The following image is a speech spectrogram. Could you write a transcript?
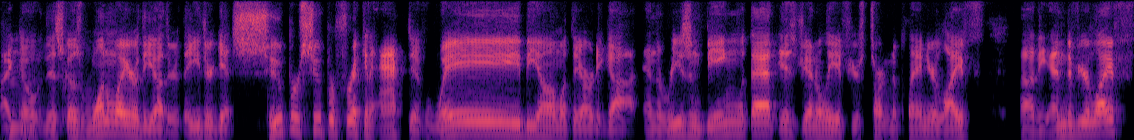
I Hmm. go, this goes one way or the other. They either get super, super freaking active, way beyond what they already got. And the reason being with that is generally if you're starting to plan your life, uh, the end of your life,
